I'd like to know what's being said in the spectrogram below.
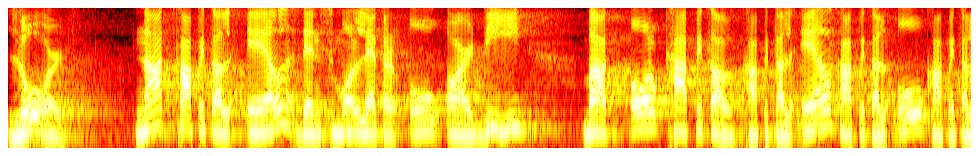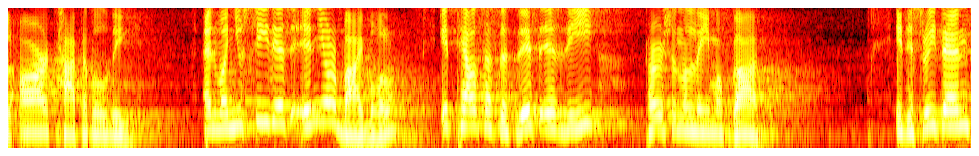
Lord. Not capital L, then small letter O R D, but all capital capital L, capital O, capital R, capital D. And when you see this in your Bible, it tells us that this is the personal name of God. It is written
